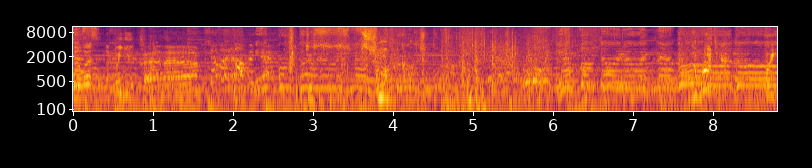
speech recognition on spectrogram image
Залазь, на вийди. Що ви робите? Ти шмарка. Ну, батька, пий.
